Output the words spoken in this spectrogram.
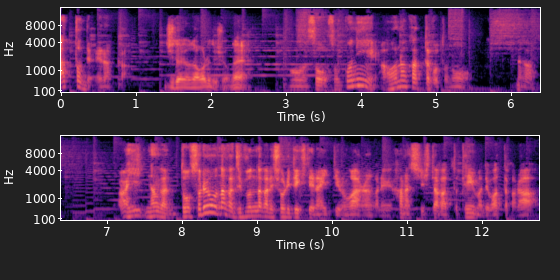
あったんだよねなんか。時代の流れでしょうねもうそうそこに合わなかったことのなんかあいなんかどそれをなんか自分の中で処理できてないっていうのがなんかね話したかったテーマではあったから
